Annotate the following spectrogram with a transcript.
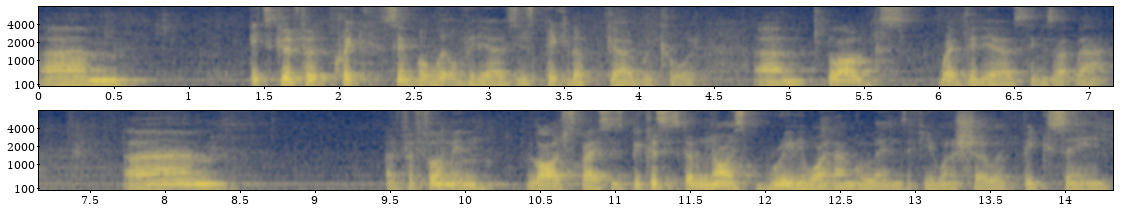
Um, it's good for quick, simple little videos. You just pick it up, go, record. Um, blogs, web videos, things like that. Um, and for filming large spaces, because it's got a nice, really wide angle lens, if you want to show a big scene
